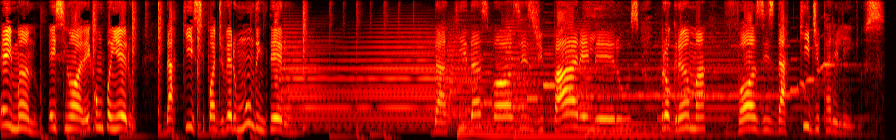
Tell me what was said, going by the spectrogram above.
Ei, mano, ei, senhora, ei, companheiro, daqui se pode ver o mundo inteiro. Daqui das vozes de Parelheiros, programa Vozes daqui de Parelheiros.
